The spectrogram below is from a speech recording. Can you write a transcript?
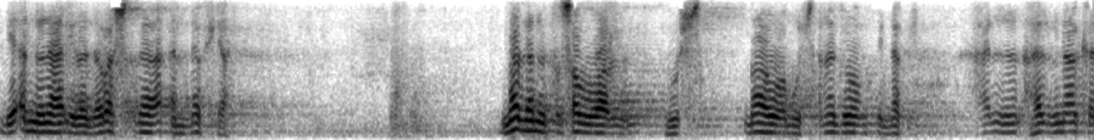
لأننا إذا درسنا النفي ماذا نتصور ما هو مستندهم في النفي؟ هل هل هناك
